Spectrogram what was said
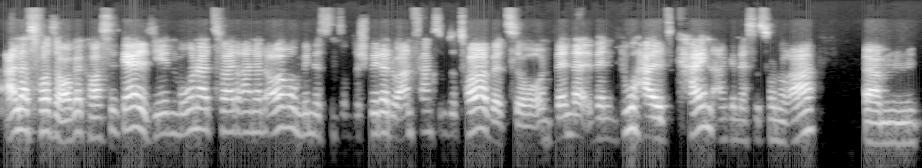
Altersvorsorge kostet Geld. Jeden Monat 200, 300 Euro mindestens. Umso später du anfängst, umso teurer wird so. Und wenn, da, wenn du halt kein angemessenes Honorar ähm,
